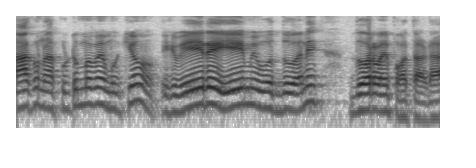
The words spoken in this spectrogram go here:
నాకు నా కుటుంబమే ముఖ్యం ఇక వేరే ఏమి వద్దు అని దూరం అయిపోతాడా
